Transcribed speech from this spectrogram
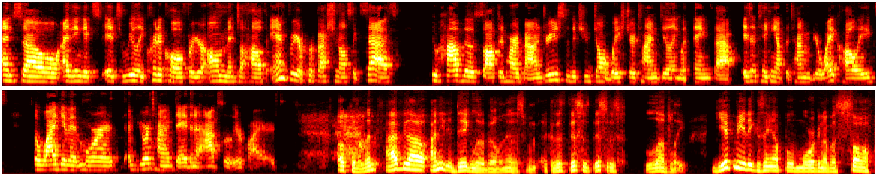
And so I think it's it's really critical for your own mental health and for your professional success to have those soft and hard boundaries so that you don't waste your time dealing with things that isn't taking up the time of your white colleagues. So why give it more of your time of day than it absolutely requires? Okay, let me. I've got. I need to dig a little bit on this one because this, this is this is lovely. Give me an example, Morgan, of a soft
